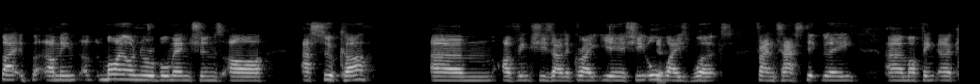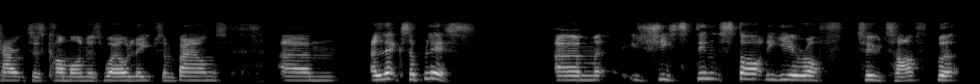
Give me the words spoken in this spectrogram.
but, but I mean, my honourable mentions are Asuka. Um, I think she's had a great year. She always works fantastically. Um, I think her character's come on as well, leaps and bounds. Um, Alexa Bliss. Um, she didn't start the year off too tough, but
